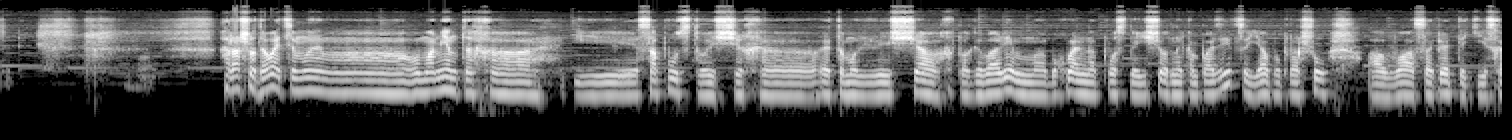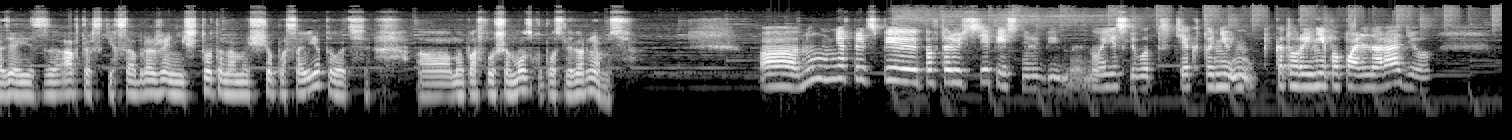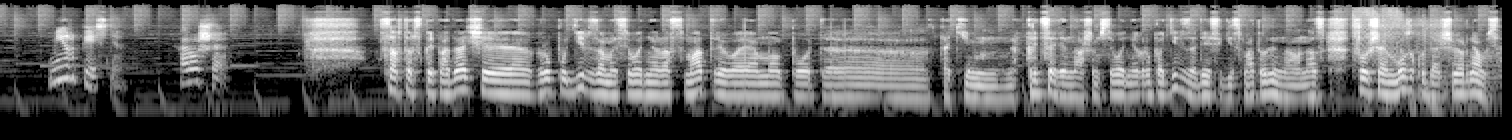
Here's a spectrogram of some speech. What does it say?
Хорошо, давайте мы э, о моментах э, и сопутствующих э, этому вещах поговорим буквально после еще одной композиции. Я попрошу вас, опять-таки, исходя из авторских соображений, что-то нам еще посоветовать. Мы послушаем музыку, после вернемся. А, ну, у меня, в принципе, повторюсь, все песни любимые. Но если вот те, кто не, которые не попали на радио, «Мир» песня – Хорошая. С авторской подачи группу Гильза мы сегодня рассматриваем под э, таким в нашим сегодня группа Гильза, Леся Гисматулина у нас. Слушаем музыку, дальше вернемся.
